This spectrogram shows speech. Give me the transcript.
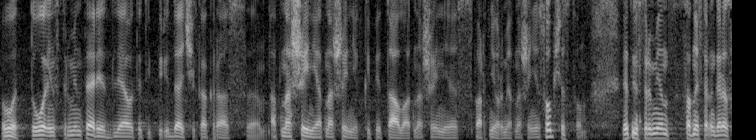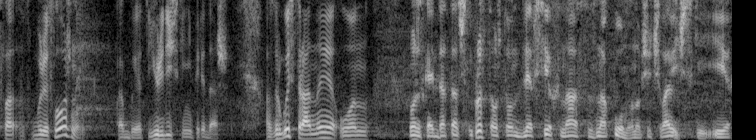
вот, то инструментарий для вот этой передачи как раз э, отношений, отношений к капиталу, отношения с партнерами, отношения с обществом, это инструмент, с одной стороны, гораздо более сложный, как бы это юридически не передашь, а с другой стороны, он можно сказать, достаточно просто, потому что он для всех нас знаком, он вообще человеческий. И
